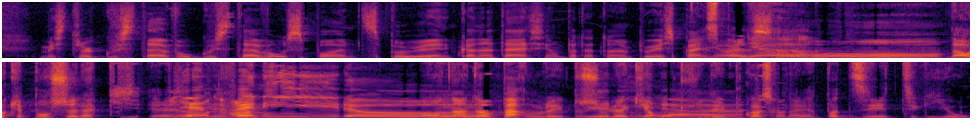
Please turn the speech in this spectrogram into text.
Mr. Gustavo. Gustavo, c'est pas un petit peu une connotation peut-être un peu espagnole, Espagnol. ça? Oh! Donc, pour ceux-là qui. euh, on- on- Bienvenido! On en a parlé, pour ceux-là qui ont aucune idée pourquoi est-ce qu'on n'arrête pas de dire trio.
